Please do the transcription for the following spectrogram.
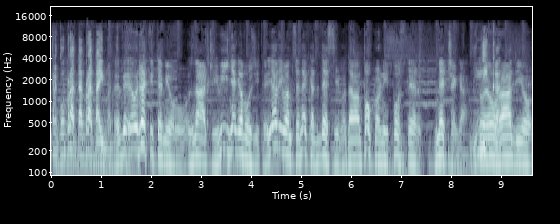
preko brata brata imati. E, Recite mi ovo, znači, vi njega vozite, je li vam se nekad desilo da vam pokloni poster nečega, što je on Nikad. radio,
